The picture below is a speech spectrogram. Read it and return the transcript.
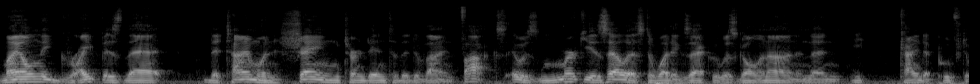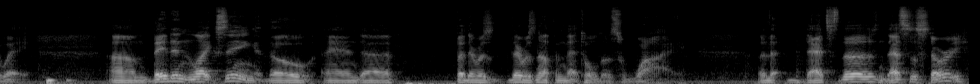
My only gripe is that the time when Shang turned into the Divine Fox, it was murky as hell as to what exactly was going on, and then he kind of poofed away. Um, they didn't like seeing it though, and uh, but there was there was nothing that told us why. That- That's the that's the story.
